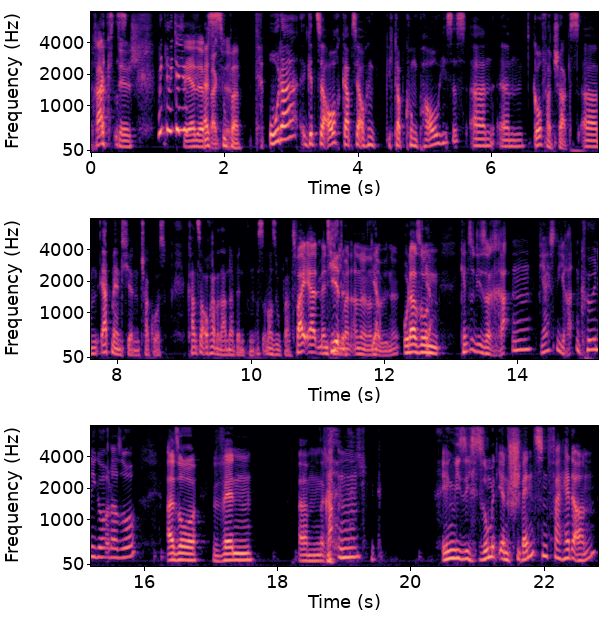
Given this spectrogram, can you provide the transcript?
Praktisch. sehr, sehr das praktisch. Ist super. Oder gibt's ja auch, gab's ja auch in, ich glaube Kung Pao hieß es, ähm, ähm, Gopher Chucks, ähm, Erdmännchen Chakos. Kannst du auch aneinander binden. Das ist immer super. Zwei Erdmännchen, Tiere. die man aneinander ja. will, ne? Oder so ein, ja. kennst du diese Ratten, wie heißen die, Rattenkönige oder so? Also, wenn ähm, Ratten irgendwie sich so mit ihren Schwänzen verheddern,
